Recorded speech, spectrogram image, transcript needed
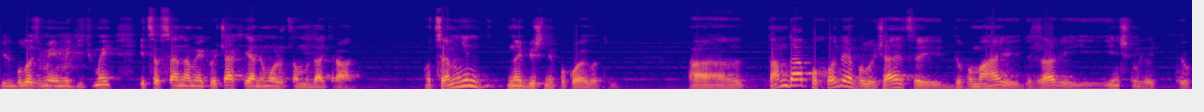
відбулося з моїми дітьми, і це все на моїх очах, і я не можу цьому дати ради. Оце мені найбільш непокоїло тоді. А там, да, походу, я, виходить, і допомагаю і державі, і іншим людям.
